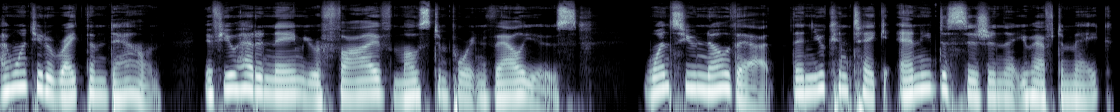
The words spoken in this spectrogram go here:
I want you to write them down. If you had to name your five most important values, once you know that, then you can take any decision that you have to make,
